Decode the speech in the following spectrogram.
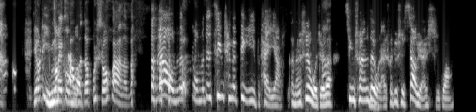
有礼貌没看我都不说话了吧？没有我们的我们对青春的定义不太一样，可能是我觉得青春对我来说就是校园时光，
